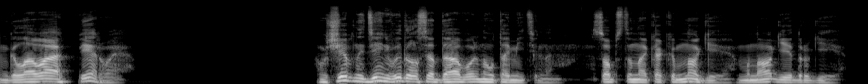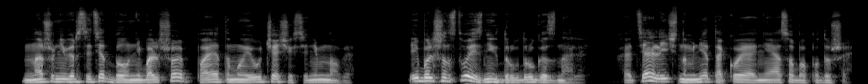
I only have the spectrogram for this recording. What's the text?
Глава первая. Учебный день выдался довольно утомительным. Собственно, как и многие, многие другие. Наш университет был небольшой, поэтому и учащихся немного. И большинство из них друг друга знали. Хотя лично мне такое не особо по душе.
